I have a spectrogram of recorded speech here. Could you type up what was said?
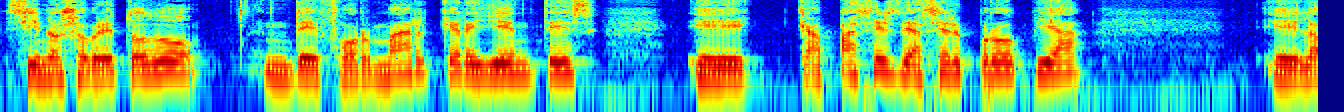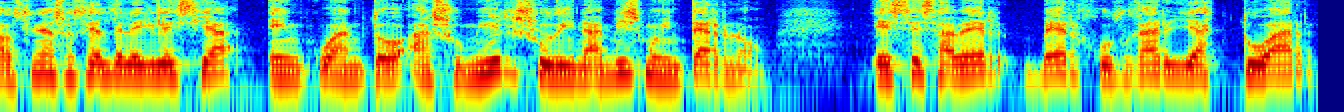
sino sobre todo de formar creyentes eh, capaces de hacer propia eh, la doctrina social de la Iglesia en cuanto a asumir su dinamismo interno, ese saber ver, juzgar y actuar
